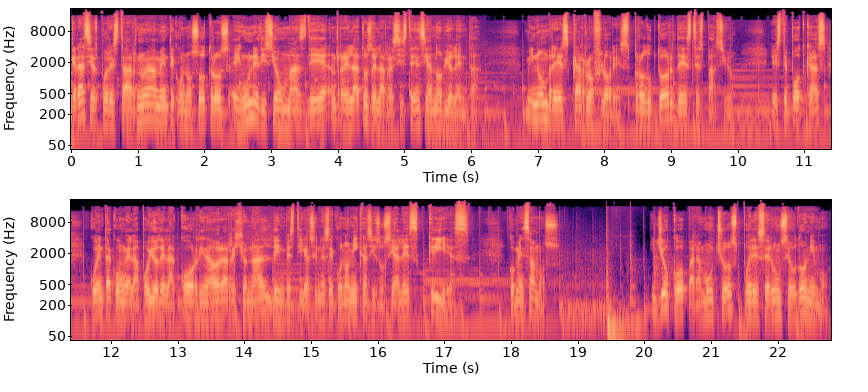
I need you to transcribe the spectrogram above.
Gracias por estar nuevamente con nosotros en una edición más de Relatos de la Resistencia No Violenta. Mi nombre es Carlos Flores, productor de este espacio. Este podcast cuenta con el apoyo de la Coordinadora Regional de Investigaciones Económicas y Sociales CRIES. Comenzamos. Yoko para muchos puede ser un seudónimo,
